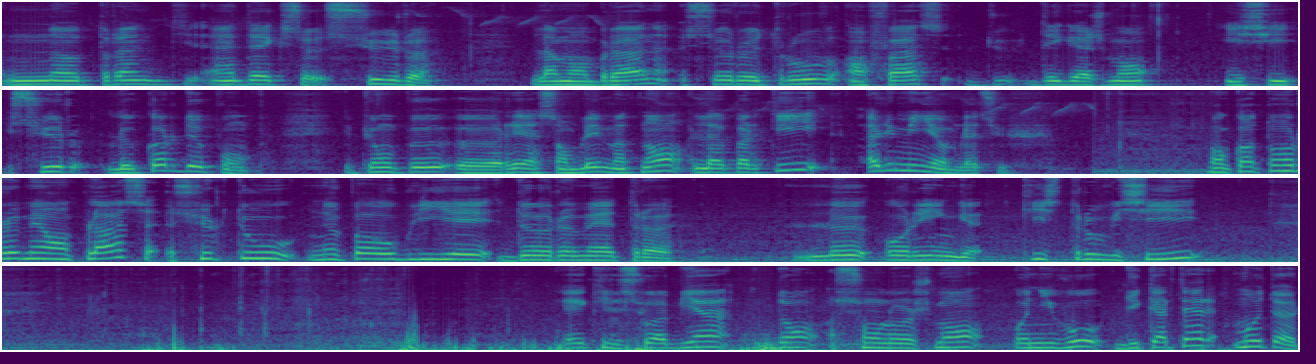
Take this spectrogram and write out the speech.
notre index sur la membrane se retrouve en face du dégagement ici sur le corps de pompe. Et puis on peut euh, réassembler maintenant la partie aluminium là-dessus. Donc quand on remet en place, surtout ne pas oublier de remettre le o-ring qui se trouve ici et qu'il soit bien dans son logement au niveau du carter moteur.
